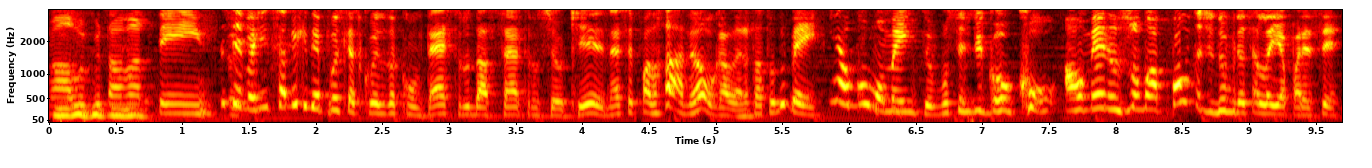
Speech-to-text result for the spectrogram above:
O maluco tava tenso. Steve, a gente sabe que depois que as coisas acontecem, tudo dá certo, não sei o quê, né? Você fala, ah, não, galera, tá tudo bem. Em algum momento, você ficou com ao menos uma ponta de dúvida se ela ia aparecer.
